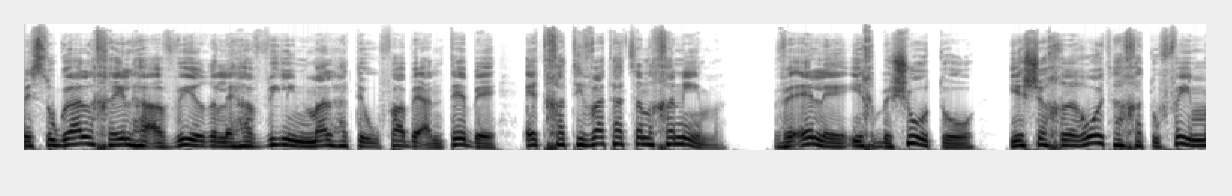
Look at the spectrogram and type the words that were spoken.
מסוגל חיל האוויר להביא לנמל התעופה באנטבה את חטיבת הצנחנים, ואלה יכבשו אותו, ישחררו את החטופים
